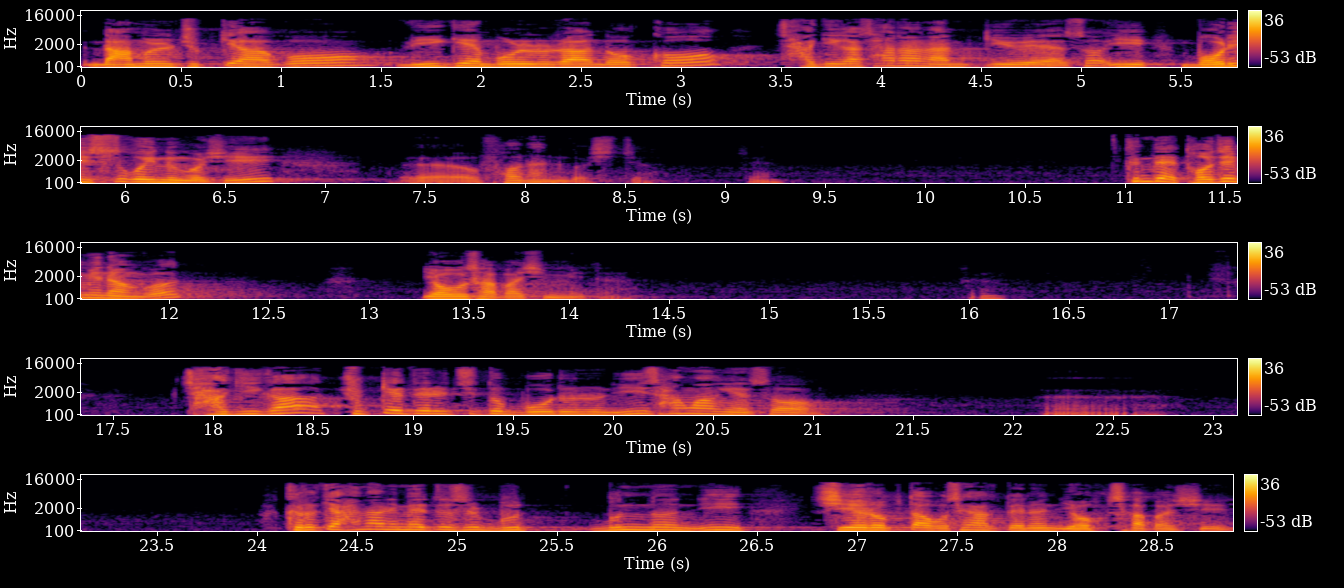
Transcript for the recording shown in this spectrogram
남을 죽게 하고 위기에 몰라 놓고 자기가 살아남기 위해서 이 머리 쓰고 있는 것이 뻔한 것이죠. 근데 더 재미난 것 여우사밭입니다. 자기가 죽게 될지도 모르는 이 상황에서 그렇게 하나님의 뜻을 묻는 이 지혜롭다고 생각되는 여우사밭이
